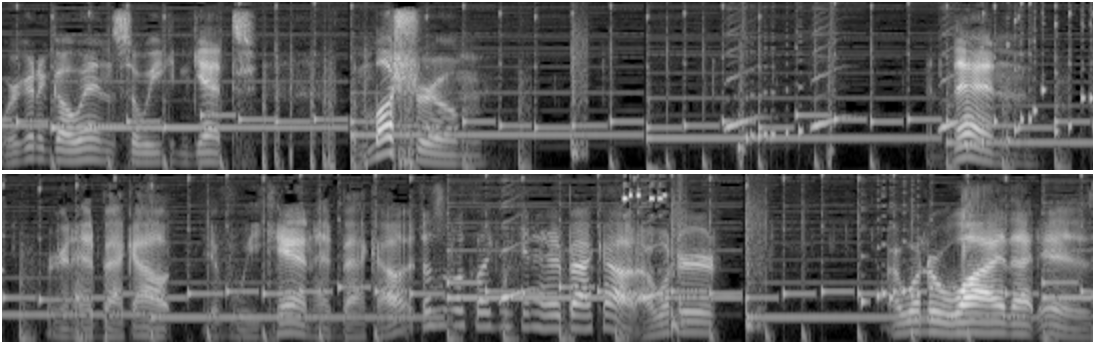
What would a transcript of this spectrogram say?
We're gonna go in so we can get the mushroom, and then we're gonna head back out if we can head back out. It doesn't look like we can head back out. I wonder. I wonder why that is.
